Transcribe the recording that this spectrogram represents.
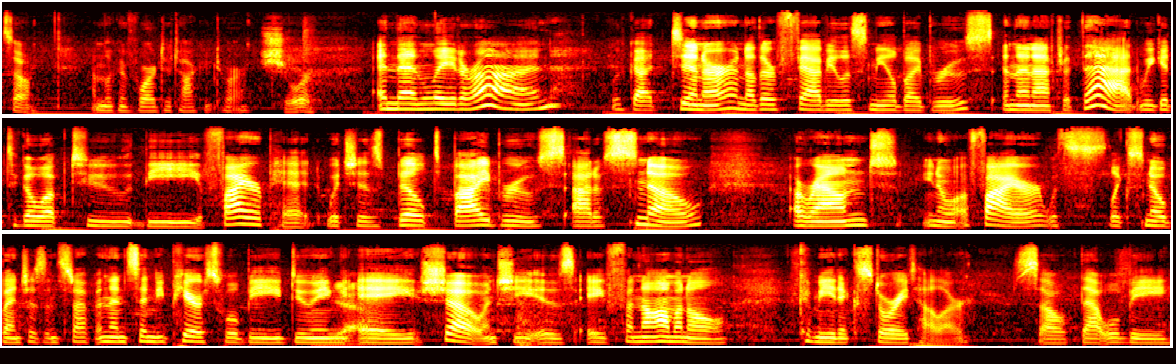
So I'm looking forward to talking to her. Sure. And then later on, we've got dinner, another fabulous meal by Bruce. And then after that, we get to go up to the fire pit, which is built by Bruce out of snow around, you know, a fire with like snow benches and stuff. And then Cindy Pierce will be doing Yeah. a show, and she is a phenomenal comedic storyteller. So that will be.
